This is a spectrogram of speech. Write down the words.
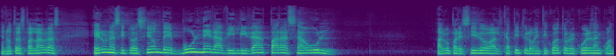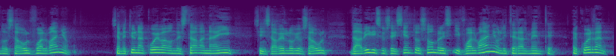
En otras palabras, era una situación de vulnerabilidad para Saúl. Algo parecido al capítulo 24, recuerdan cuando Saúl fue al baño. Se metió en una cueva donde estaban ahí, sin saberlo vio Saúl, David y sus 600 hombres, y fue al baño literalmente. ¿Recuerdan?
